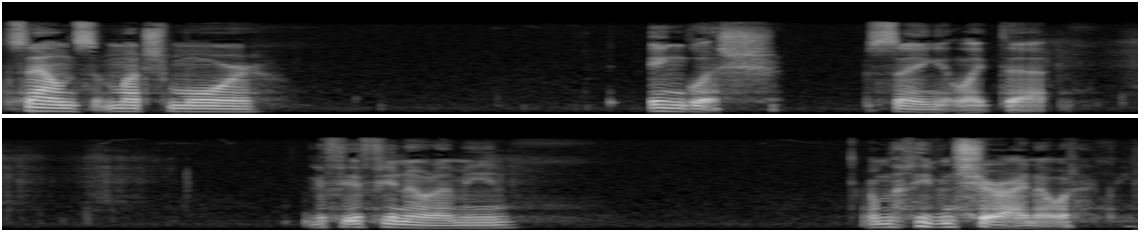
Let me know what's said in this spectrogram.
It sounds much more English saying it like that. If if you know what I mean. I'm not even sure I know what I mean.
